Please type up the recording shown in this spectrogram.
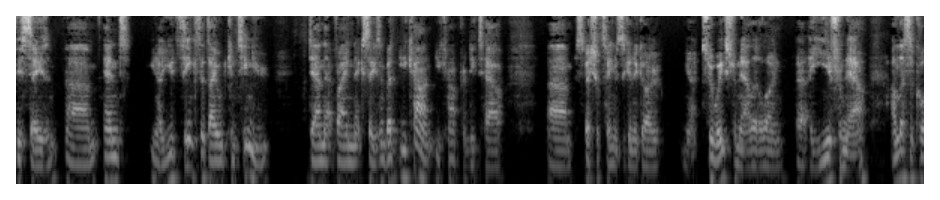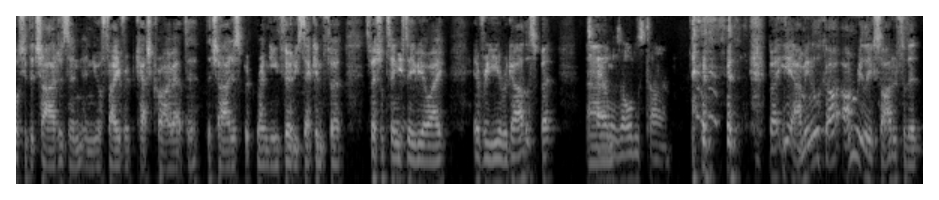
this season, um, and you know you'd think that they would continue down that vein next season, but you can't you can't predict how um, special teams are going to go. You know, two weeks from now, let alone uh, a year from now, unless of course you're the Chargers and, and your favourite catch cry about the, the Chargers, but ranking 32nd for special teams. DVOA every year, regardless. But Tale um, as old as time. but yeah, I mean, look, I, am really excited for the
